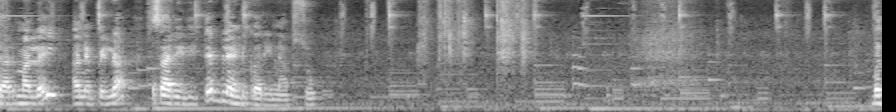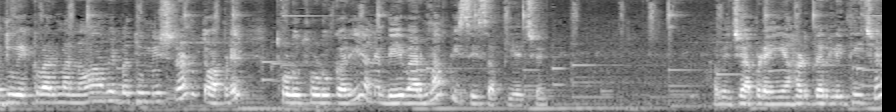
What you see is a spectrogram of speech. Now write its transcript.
જારમાં લઈ અને પહેલાં સારી રીતે બ્લેન્ડ કરી નાખશું. બધું એકવારમાં ન આવે બધું મિશ્રણ, તો આપણે થોડું થોડું કરી અને બે વારમાં પીસી શકીએ છીએ. હવે જે આપણે અહીંયા હળદર લીધી છે,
